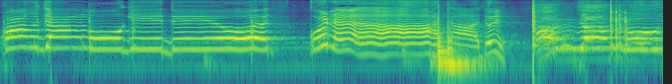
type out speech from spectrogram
황장목이 되었구나. 하나 둘. 황장목이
